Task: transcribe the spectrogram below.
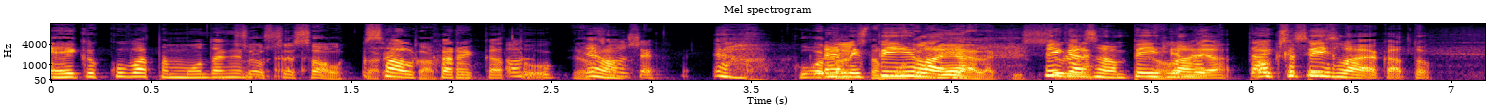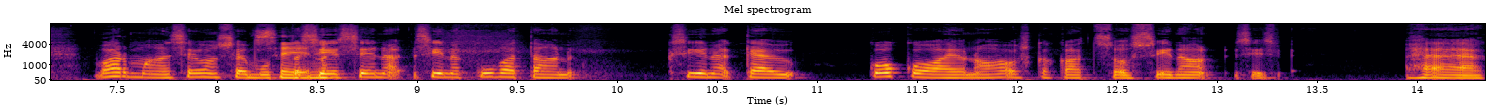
Eikö kuvata muuten? Se on se salkkarikatu. salkkarikatu. On, Joo. Se on se. Joo. Eli pihlaja. Mikä se on pihlaja? Onko se pihlajakatu? Varmaan se on se, mutta siinä, siis siinä, siinä kuvataan, siinä käy koko ajan, on hauska katsoa, siinä on siis hää,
